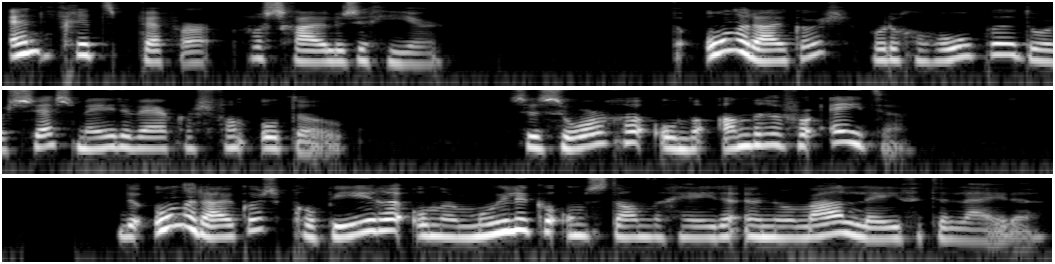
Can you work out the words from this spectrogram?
en Frits Pfeffer verschuilen zich hier. De onderduikers worden geholpen door zes medewerkers van Otto. Ze zorgen onder andere voor eten. De onderduikers proberen onder moeilijke omstandigheden een normaal leven te leiden.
